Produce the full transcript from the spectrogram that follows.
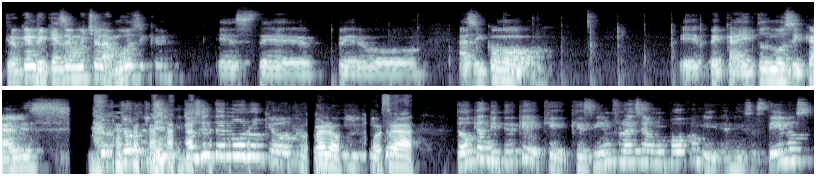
creo que enriquece mucho la música, este, pero así como eh, pecaditos musicales. Yo, sí tengo uno que otro. Bueno, o sea... Tengo que admitir que, que, que sí influencian un poco en mis estilos.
